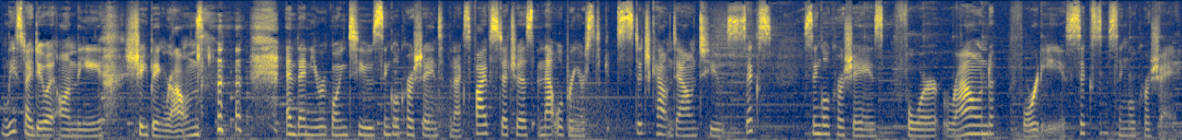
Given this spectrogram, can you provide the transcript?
At least I do it on the shaping rounds. and then you're going to single crochet into the next five stitches and that will bring your st stitch count down to six single crochets for round 40. Six single crochet.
